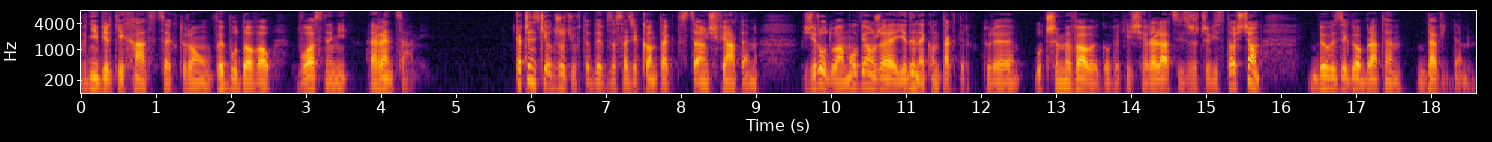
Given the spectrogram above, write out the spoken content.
w niewielkiej chatce, którą wybudował własnymi ręcami. Kaczyński odrzucił wtedy w zasadzie kontakt z całym światem. Źródła mówią, że jedyne kontakty, które utrzymywały go w jakiejś relacji z rzeczywistością, były z jego bratem Dawidem.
